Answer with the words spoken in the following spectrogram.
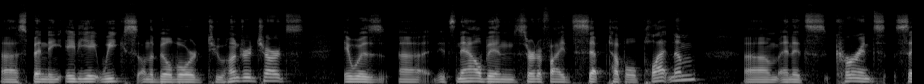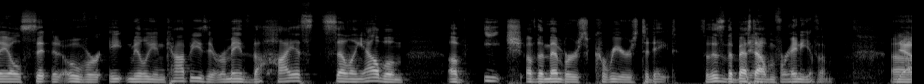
uh, spending 88 weeks on the Billboard 200 charts. It was. Uh, it's now been certified septuple platinum, um, and its current sales sit at over 8 million copies. It remains the highest-selling album of each of the members' careers to date. So this is the best album for any of them. Yeah.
